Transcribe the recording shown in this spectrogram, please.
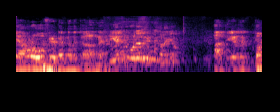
ക്യാമറ ഓഫ് ചെയ്തിട്ട് ഒന്ന് കാണണേ? ആ തിയേറ്റർ ഇപ്പം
